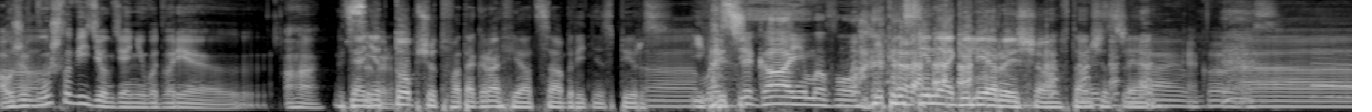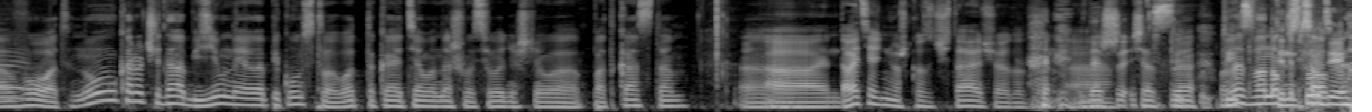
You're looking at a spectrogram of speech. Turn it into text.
А уже А. вышло видео, где они во дворе... э, Ага, Где супер. они топчут фотографии отца Бритни Спирс. А, И, мы Кристи- сжигаем его. и Кристина Агилера еще, в том числе. А, Вот. Ну, короче, да, абьюзивное опекунство. Вот такая тема нашего сегодняшнего подкаста. А, А, Давайте я немножко зачитаю, что тут. а, сейчас у ты- нас звонок в написал- студию.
